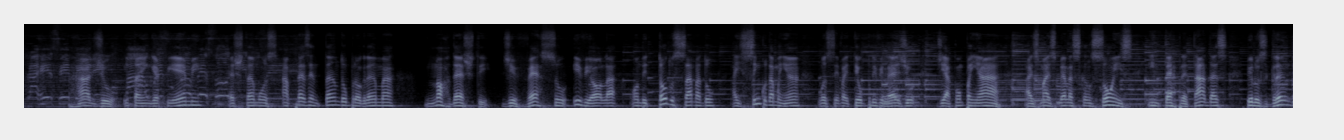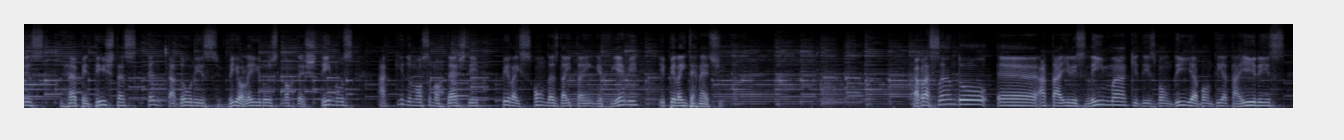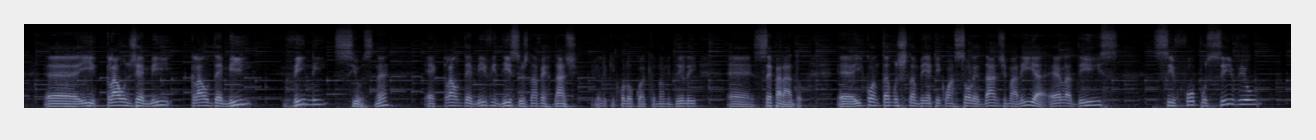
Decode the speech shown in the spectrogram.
rádio Itaing FM. Estamos apresentando o programa Nordeste de verso e viola, onde todo sábado às 5 da manhã você vai ter o privilégio de acompanhar as mais belas canções interpretadas pelos grandes repentistas, cantadores, violeiros nordestinos aqui do nosso Nordeste pelas ondas da Itaing FM e pela internet. Abraçando é, a Taíris Lima, que diz bom dia, bom dia Taíris, é, e Claudemi, Claudemi Vinícius, né? É Claudemi Vinícius, na verdade. Ele que colocou aqui o nome dele é, separado. É, e contamos também aqui com a Soledade Maria. Ela diz: se for possível,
